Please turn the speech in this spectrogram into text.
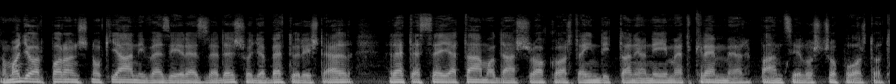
A magyar parancsnok Jáni vezérezredes, hogy a betörést elreteszelje, támadásra akarta indítani a német Kremmer páncélos csoportot.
